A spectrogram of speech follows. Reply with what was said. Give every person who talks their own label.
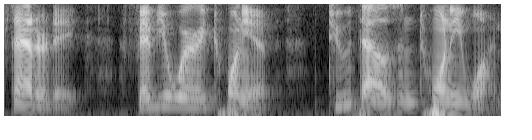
Speaker 1: Saturday, February 20th, 2021.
